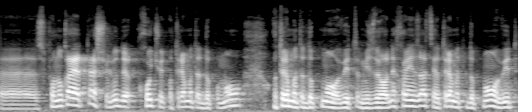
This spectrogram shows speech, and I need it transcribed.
Е, спонукає те, що люди хочуть отримати допомогу, отримати допомогу від міжнародних організацій, отримати допомогу від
